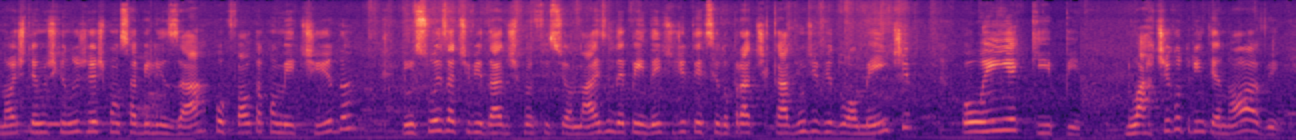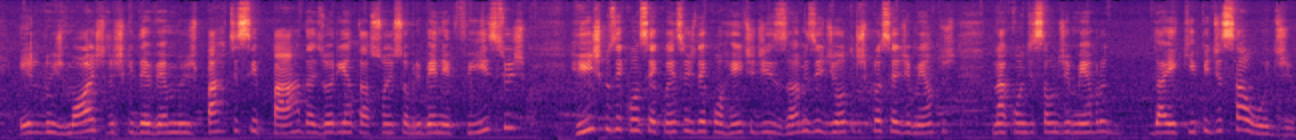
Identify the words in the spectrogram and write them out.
nós temos que nos responsabilizar por falta cometida em suas atividades profissionais, independente de ter sido praticado individualmente ou em equipe. No artigo 39, ele nos mostra que devemos participar das orientações sobre benefícios riscos e consequências decorrentes de exames e de outros procedimentos na condição de membro da equipe de saúde.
